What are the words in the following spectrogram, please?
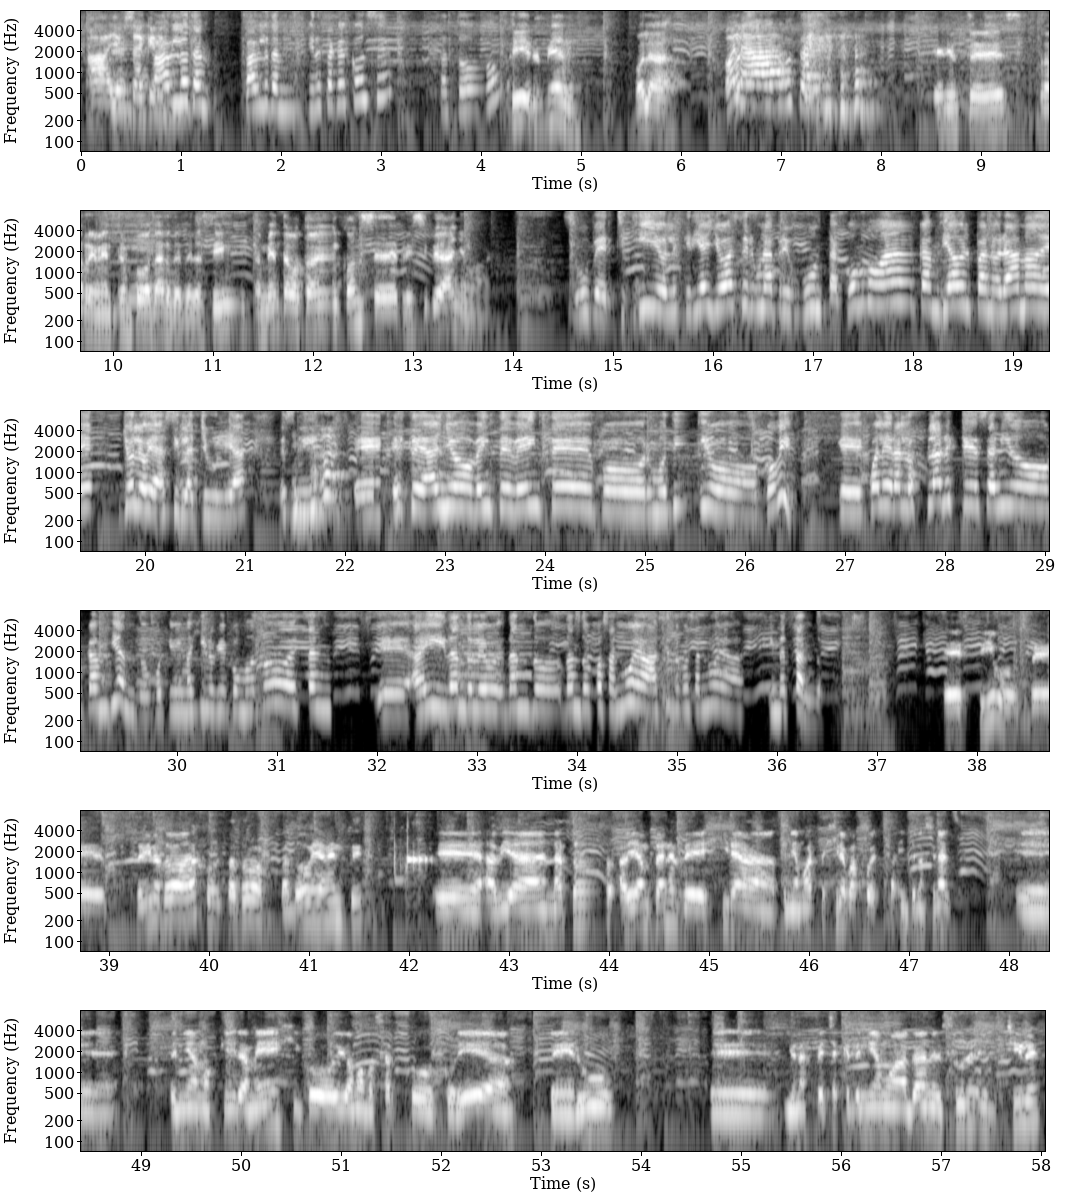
Ah, ya, o sea que... Pablo, tam- Pablo también está acá en Conce. ¿Está todo? Sí, también. Hola, ¿cómo ¡Hola! estás? ¿quién y ustedes? Sorry, me entré un poco tarde, pero sí, también estamos todos en Conce de principio de año, más o menos. Súper, chiquillos, les quería yo hacer una pregunta. ¿Cómo ha cambiado el panorama de, yo le voy a decir la Julia, Smith, eh, este año 2020 por motivo COVID? Que, ¿Cuáles eran los planes que se han ido cambiando? Porque me imagino que como todos están eh, ahí dándole, dando, dando cosas nuevas, haciendo cosas nuevas, inventando. Eh, sí, pues, se, se vino todo abajo, para todo, para todo obviamente. Eh, habían, habían planes de gira, teníamos harta gira para afuera, pa- internacional. Eh, teníamos que ir a México, íbamos a pasar por Corea, Perú, eh, y unas fechas que teníamos acá en el sur, en Chile,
